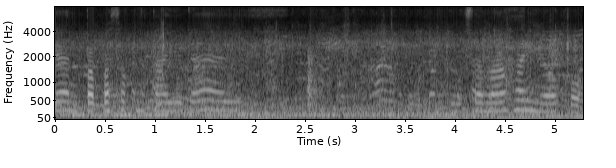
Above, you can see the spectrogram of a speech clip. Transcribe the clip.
Ayan, papasok na tayo guys. Samahan nyo ko.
